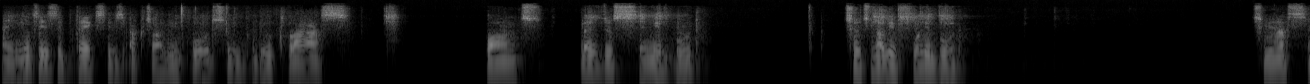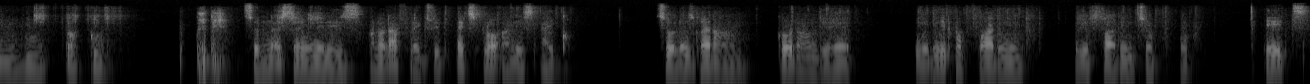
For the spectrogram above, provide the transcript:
And you notice the text is actually bold. So you can do class font let's do semi bold. So it will not be fully bold. So we have semi bold oh good. So the next thing we need is another flex with explore and this icon. So let's go and go down there. We need a padding with padding top of 8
